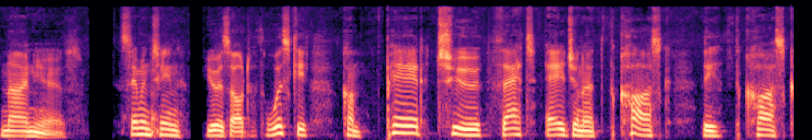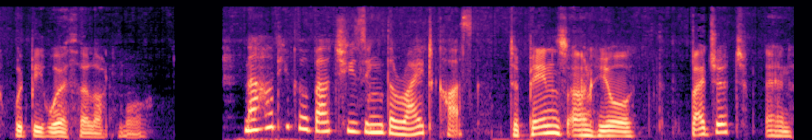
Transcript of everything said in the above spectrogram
nine years, seventeen years old, the whiskey compared to that age in a cask, the cask would be worth a lot more. Now, how do you go about choosing the right cask? Depends on your budget and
